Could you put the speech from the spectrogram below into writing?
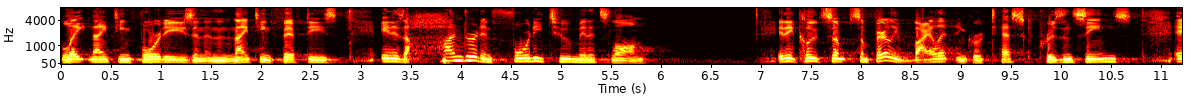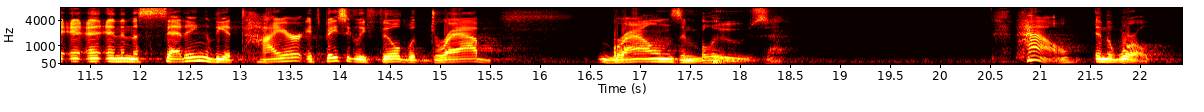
late 1940s and in the 1950s. It is 142 minutes long. It includes some, some fairly violent and grotesque prison scenes. And, and, and in the setting, the attire, it's basically filled with drab browns and blues. How in the world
